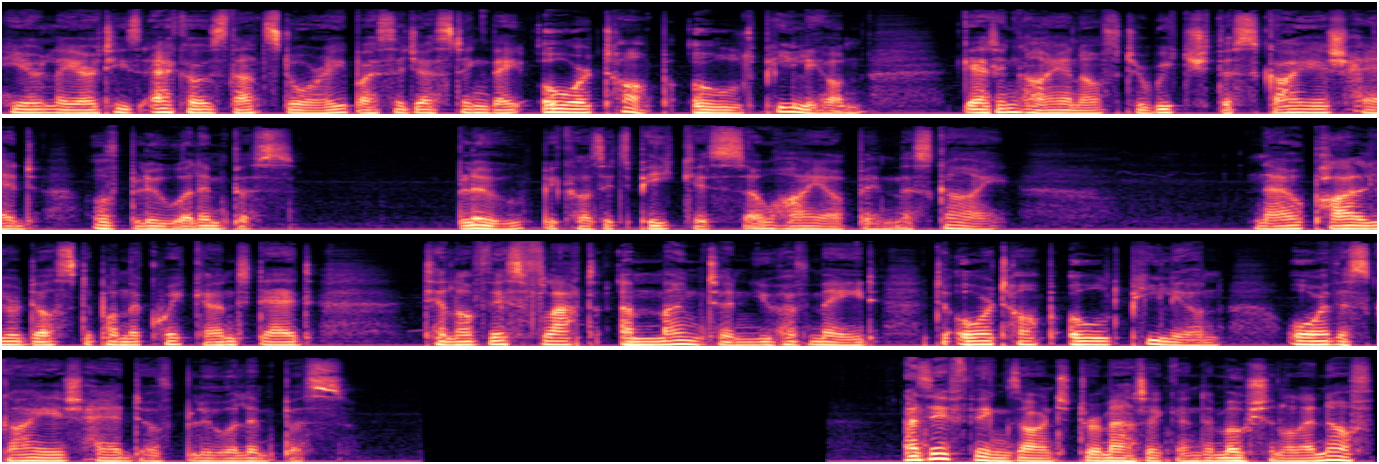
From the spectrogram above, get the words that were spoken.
Here Laertes echoes that story by suggesting they o'ertop old Pelion, getting high enough to reach the skyish head of blue Olympus. Blue because its peak is so high up in the sky. Now pile your dust upon the quick and dead, till of this flat a mountain you have made to o'ertop old Pelion, or the skyish head of blue Olympus. As if things aren't dramatic and emotional enough,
